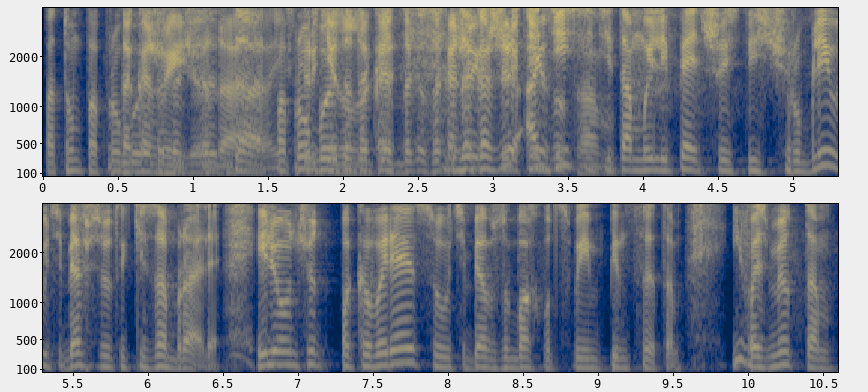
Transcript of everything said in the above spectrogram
потом попробуй Докажи это, еще, э, да, попробуй это дока- зака- закажи докажи, а экспертизу 10 там. или 5-6 тысяч рублей у тебя все-таки забрали. Или он что-то поковыряется у тебя в зубах вот своим пинцетом и возьмет там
